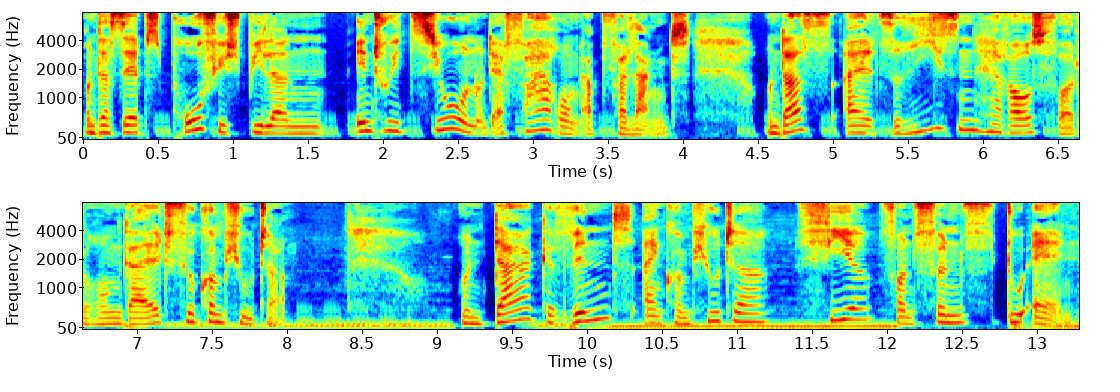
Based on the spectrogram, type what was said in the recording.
und das selbst Profispielern Intuition und Erfahrung abverlangt und das als Riesenherausforderung galt für Computer. Und da gewinnt ein Computer vier von fünf Duellen.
